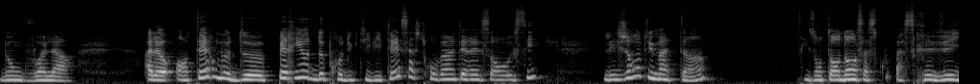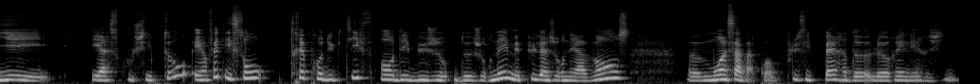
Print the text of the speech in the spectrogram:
Donc voilà. Alors en termes de période de productivité, ça se trouvait intéressant aussi. Les gens du matin, ils ont tendance à se, réveiller et à se coucher tôt, et en fait ils sont très productifs en début de journée, mais plus la journée avance, euh, moins ça va, quoi. plus ils perdent leur énergie.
